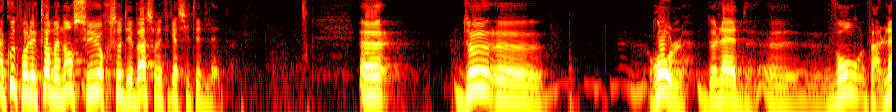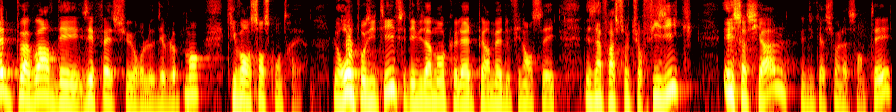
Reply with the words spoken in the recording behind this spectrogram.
Un coup de projecteur maintenant sur ce débat sur l'efficacité de l'aide. Euh, deux euh, rôles de l'aide euh, vont. Enfin, l'aide peut avoir des effets sur le développement qui vont en sens contraire. Le rôle positif, c'est évidemment que l'aide permet de financer des infrastructures physiques et sociales, l'éducation et la santé,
